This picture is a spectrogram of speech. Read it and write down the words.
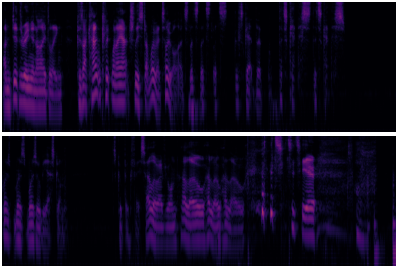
I'm dithering and idling because I can't click when I actually start. Wait a minute. Tell you what. Let's let's let's let's let's get the let's get this. Let's get this. Where's where's where's OBS gone? Let's go big face. Hello everyone. Hello hello hello. it's, it's here. Oh.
